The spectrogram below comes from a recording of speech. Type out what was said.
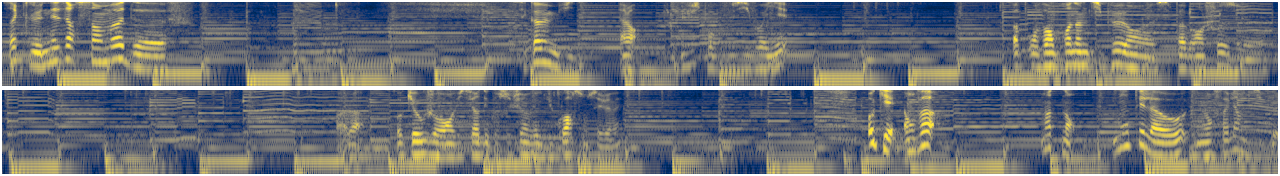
C'est vrai que le Nether sans mode... Euh, c'est quand même vide. Alors, juste pour que vous y voyez. Hop, on va en prendre un petit peu, hein, c'est pas grand chose. Euh. Au cas où j'aurais envie de faire des constructions avec du quartz, on sait jamais. Ok, on va maintenant monter là-haut. Il m'en fallait un petit peu.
